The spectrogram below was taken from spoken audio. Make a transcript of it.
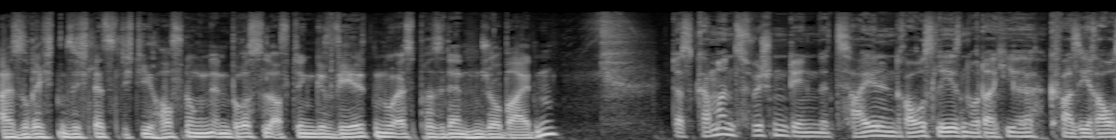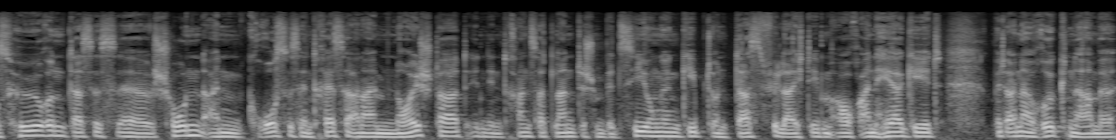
Also richten sich letztlich die Hoffnungen in Brüssel auf den gewählten US-Präsidenten Joe Biden? Das kann man zwischen den Zeilen rauslesen oder hier quasi raushören, dass es äh, schon ein großes Interesse an einem Neustart in den transatlantischen Beziehungen gibt und das vielleicht eben auch einhergeht mit einer Rücknahme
